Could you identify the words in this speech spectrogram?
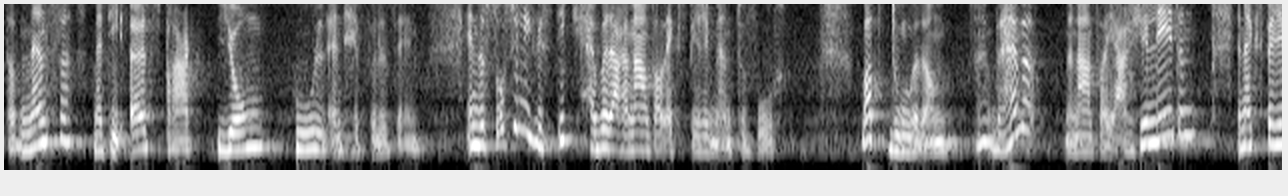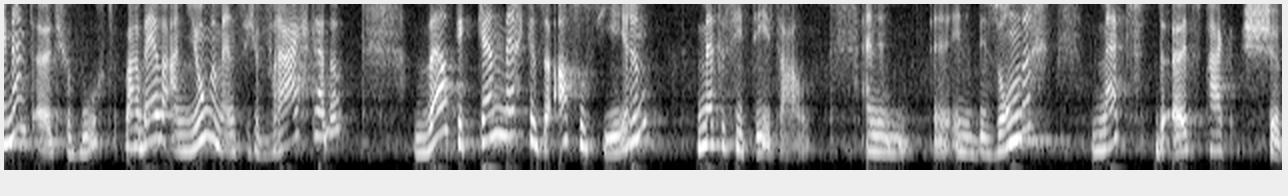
dat mensen met die uitspraak jong, cool en hip willen zijn? In de sociolinguïstiek hebben we daar een aantal experimenten voor. Wat doen we dan? We hebben een aantal jaar geleden een experiment uitgevoerd waarbij we aan jonge mensen gevraagd hebben welke kenmerken ze associëren met de cité-taal. En in, eh, in het bijzonder met de uitspraak je.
